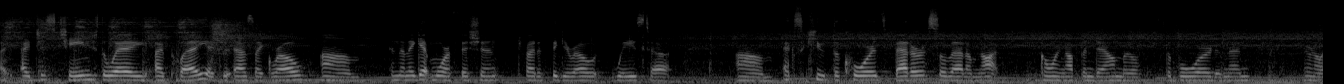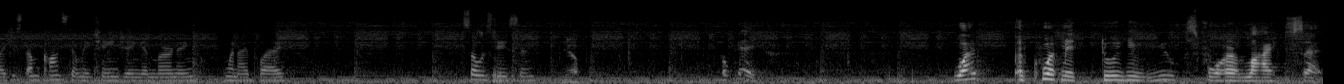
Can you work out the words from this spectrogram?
I, I just change the way I play as, as I grow, um, and then I get more efficient. Try to figure out ways to um, execute the chords better, so that I'm not going up and down the, the board, and then I don't know. I just I'm constantly changing and learning when I play. So is Jason. Yep. Okay. What equipment do you use for a live set?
